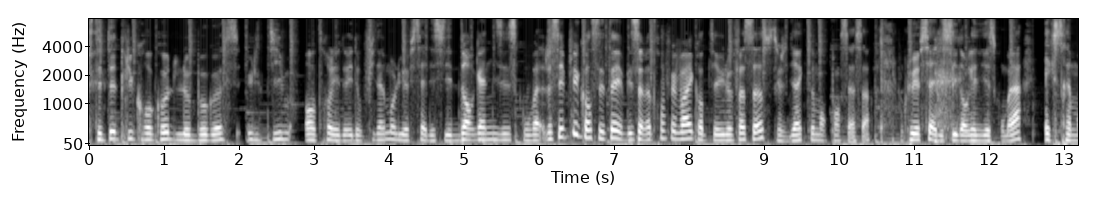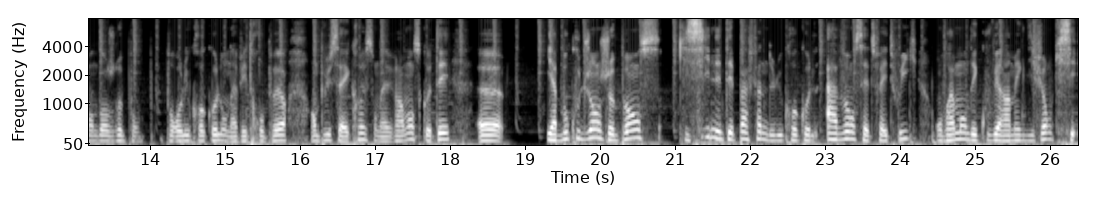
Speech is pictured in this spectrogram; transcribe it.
c'était peut-être Luc Rockhold le beau gosse ultime entre les deux. Et donc finalement l'UFC a décidé d'organiser ce combat. Je sais plus quand c'était, mais ça m'a trop fait marrer quand il y a eu le face à parce que j'ai directement pensé à ça. Donc l'UFC a décidé d'organiser ce combat-là, extrêmement dangereux pour pour. On avait trop peur. En plus avec Russ, on avait vraiment ce côté. Euh, il y a beaucoup de gens, je pense, qui s'ils n'étaient pas fans de Luke Rockhold avant cette Fight Week, ont vraiment découvert un mec différent qui s'est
